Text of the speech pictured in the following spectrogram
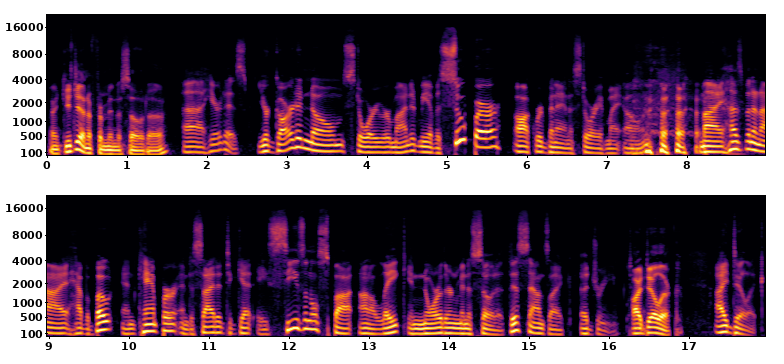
Thank you, Jenna from Minnesota. Uh, here it is. Your garden gnome story reminded me of a super awkward banana story of my own. my husband and I have a boat and camper and decided to get a seasonal spot on a lake in northern Minnesota. This sounds like a dream. Idyllic. me. Idyllic.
